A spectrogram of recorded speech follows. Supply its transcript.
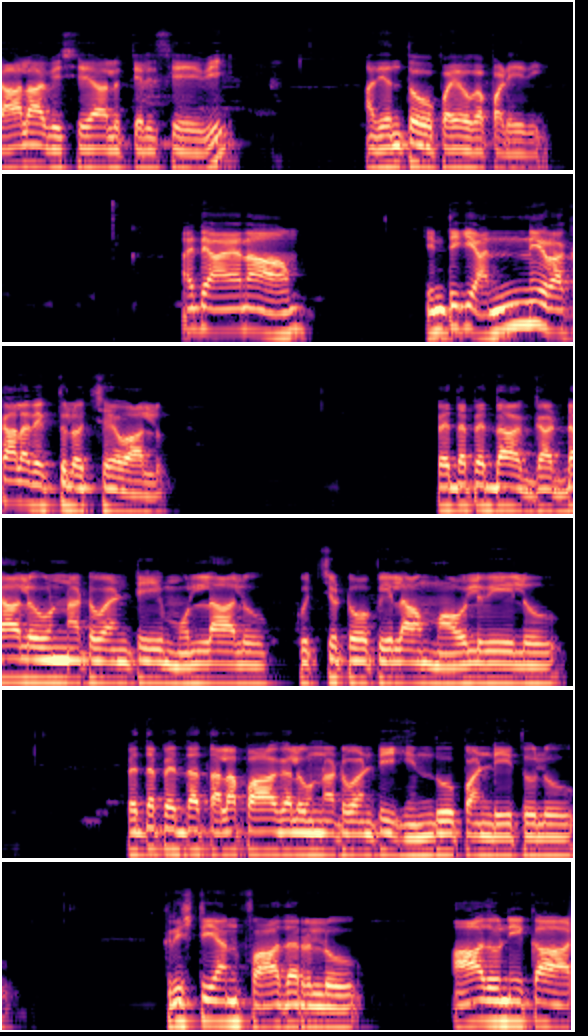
చాలా విషయాలు తెలిసేవి అది ఎంతో ఉపయోగపడేది. అయితే ఆయన ఇంటికి అన్ని రకాల వ్యక్తులు వచ్చేవాళ్ళు. పెద్ద పెద్ద గడ్డాలు ఉన్నటువంటి ముల్లాలు కుచ్చు టోపీల మౌల్వీలు పెద్ద పెద్ద తలపాగలు ఉన్నటువంటి హిందూ పండితులు క్రిస్టియన్ ఫాదర్లు ఆధునిక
